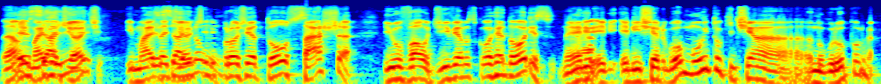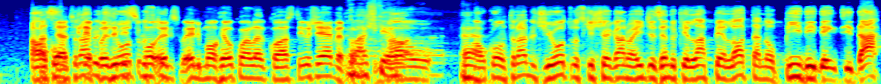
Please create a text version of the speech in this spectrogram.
Não, e mais aí, adiante, e mais adiante não... ele projetou o Sacha e o Valdívia nos corredores. Né? Ah. Ele, ele, ele enxergou muito o que tinha no grupo. Né? Ao tá contrário de ele, outros. Que... Ele, ele, morreu com a Costa e o Jefferson. Eu acho que ao, é. ao contrário de outros que chegaram aí dizendo que La Pelota não pide identidade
